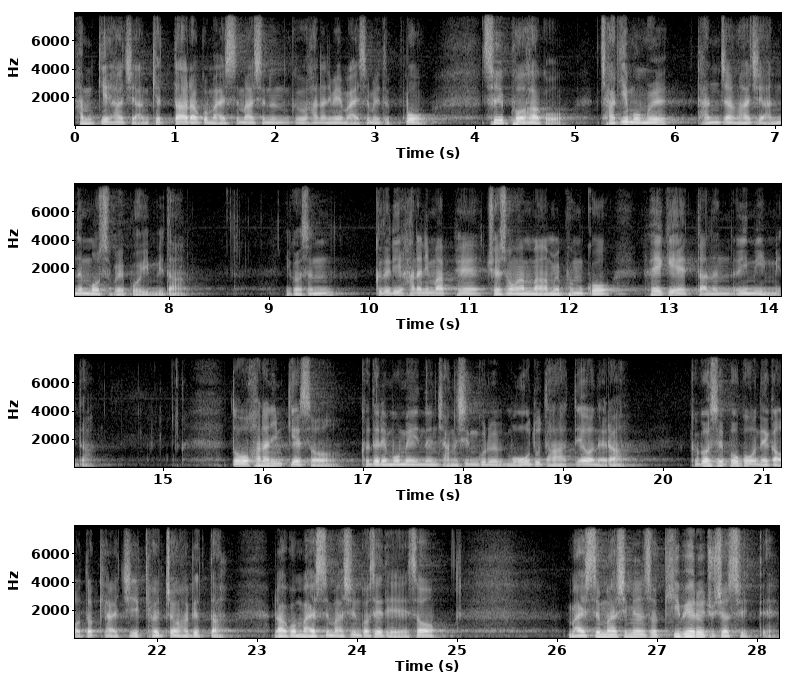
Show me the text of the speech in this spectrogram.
함께 하지 않겠다라고 말씀하시는 그 하나님의 말씀을 듣고 슬퍼하고 자기 몸을 단장하지 않는 모습을 보입니다. 이것은 그들이 하나님 앞에 죄송한 마음을 품고 회개했다는 의미입니다. 또 하나님께서 그들의 몸에 있는 장신구를 모두 다 떼어내라. 그것을 보고 내가 어떻게 할지 결정하겠다라고 말씀하신 것에 대해서 말씀하시면서 기회를 주셨을 때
